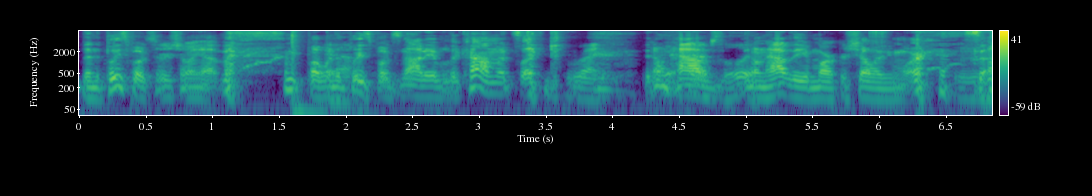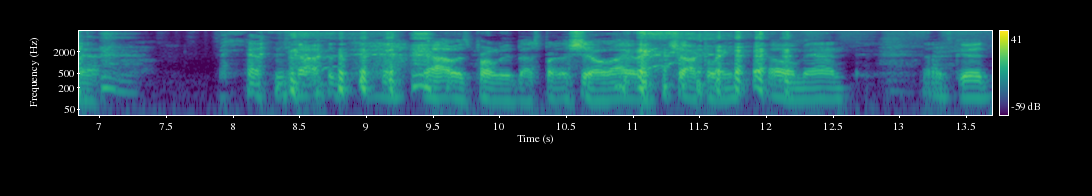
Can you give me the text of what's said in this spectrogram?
then the police boats are showing up. but when the police boat's not able to come, it's like Right. they don't Yeah, have absolutely. they don't have the marker shell anymore. so Yeah. that, that was probably the best part of the show. I was chuckling. Oh man, that was good.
